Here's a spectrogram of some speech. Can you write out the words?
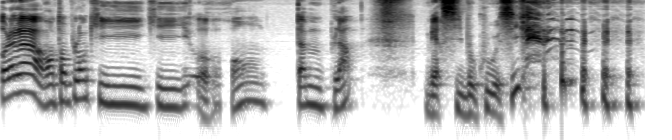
Oh là là, Rentemplan qui. qui plat. Merci beaucoup aussi.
